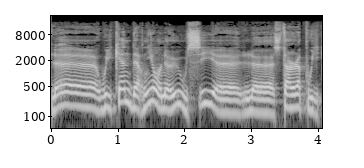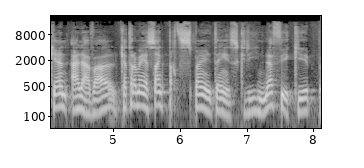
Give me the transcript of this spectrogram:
Le week-end dernier, on a eu aussi le Startup Weekend à Laval. 85 participants étaient inscrits, 9 équipes.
